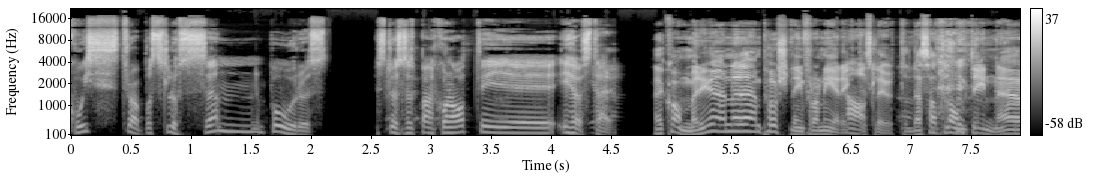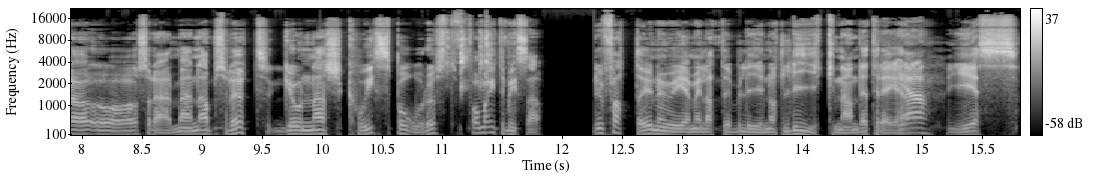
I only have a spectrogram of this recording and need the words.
quiz tror jag, på Slussen på Orust. Slussens pensionat i, i höst här. Här kommer det ju en, en pushning från Erik Ja. till slut. Den satt långt inne och, och sådär. Men absolut, Gunnars quiz på Orust får man inte missa. Du fattar ju nu Emil att det blir något liknande till dig här. Ja. Yes.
